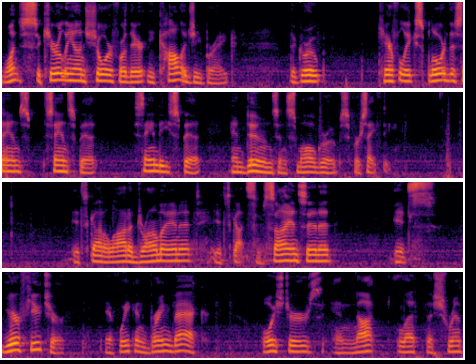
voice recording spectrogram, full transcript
Once securely on shore for their ecology break, the group carefully explored the sand, sand spit, sandy spit, and dunes in small groups for safety. It's got a lot of drama in it. It's got some science in it. It's your future. If we can bring back oysters and not let the shrimp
